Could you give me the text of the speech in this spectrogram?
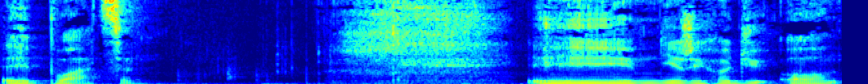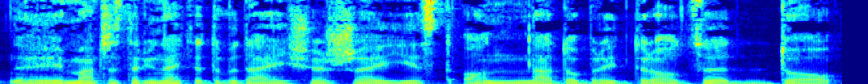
e, płacy. Jeżeli chodzi o y, Manchester United, to wydaje się, że jest on na dobrej drodze do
